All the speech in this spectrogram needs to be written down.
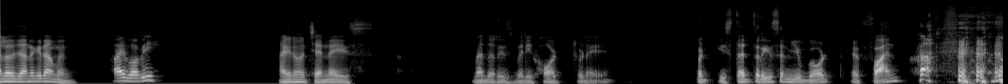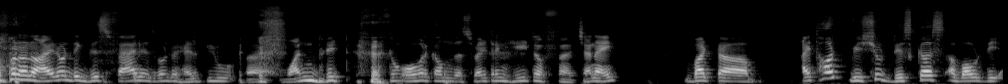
Hello, Janakiraman. Hi, Bobby. I know Chennai's weather is very hot today, but is that the reason you bought a fan? no, no, no. I don't think this fan is going to help you uh, one bit to overcome the sweltering heat of uh, Chennai. But uh, I thought we should discuss about the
